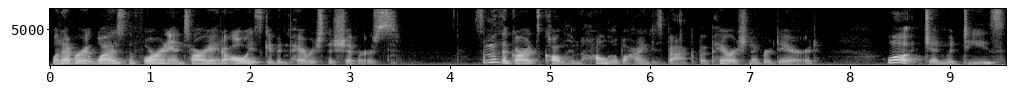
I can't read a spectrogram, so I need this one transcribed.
Whatever it was, the foreign Antari had always given Parrish the shivers. Some of the guards called him hollow behind his back, but Parrish never dared. What? Gen would tease.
